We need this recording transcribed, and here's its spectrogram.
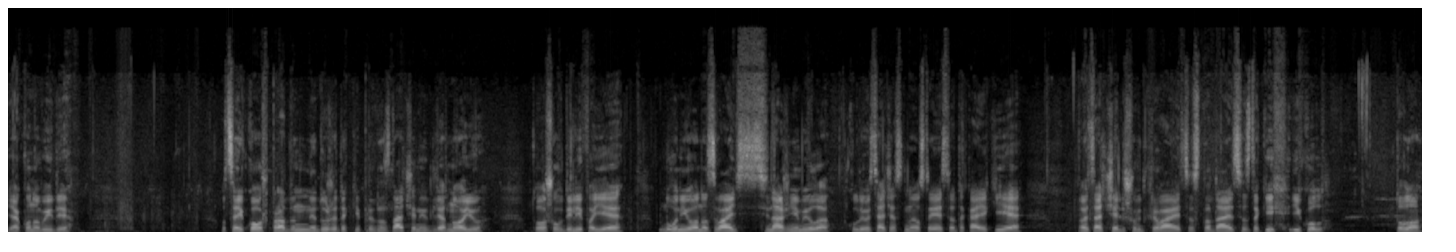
як воно вийде. Оцей ковш, правда, не дуже такий предназначений для гною, тому що в деліфа є, ну вони його називають сінажні вила. Коли оця частина остається така, як є, оця щель, що відкривається, складається з таких ікол. То воно,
